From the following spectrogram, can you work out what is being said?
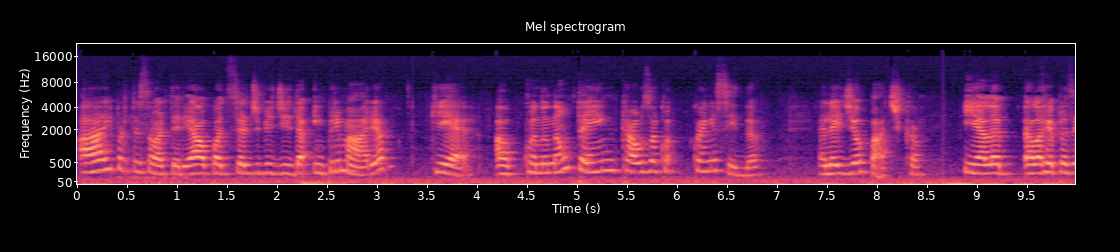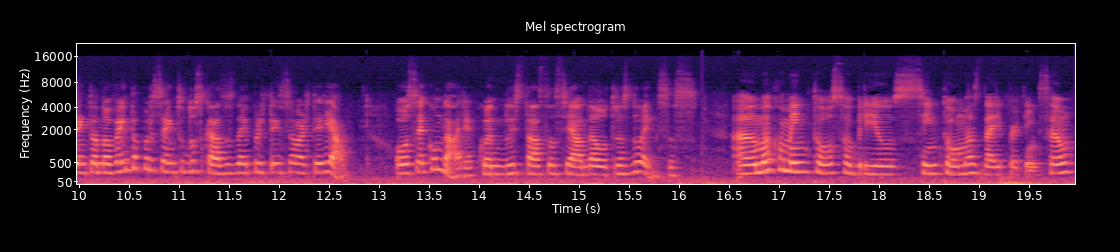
A hipertensão arterial pode ser dividida em primária, que é quando não tem causa conhecida. Ela é idiopática e ela, ela representa 90% dos casos da hipertensão arterial, ou secundária, quando está associada a outras doenças. A Ama comentou sobre os sintomas da hipertensão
